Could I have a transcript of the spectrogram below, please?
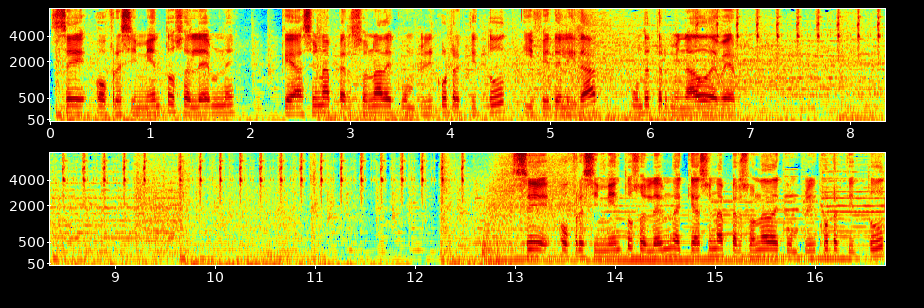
C. Ofrecimiento solemne que hace una persona de cumplir con rectitud y fidelidad un determinado deber. C. Ofrecimiento solemne que hace una persona de cumplir con rectitud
